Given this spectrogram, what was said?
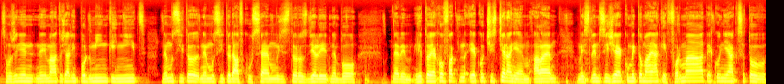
Samozřejmě nemá to žádný podmínky, nic, nemusí to, nemusí to dát v kuse, může si to rozdělit nebo nevím, je to jako fakt jako čistě na něm, ale myslím si, že jako mi to má nějaký formát, jako nějak se to,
